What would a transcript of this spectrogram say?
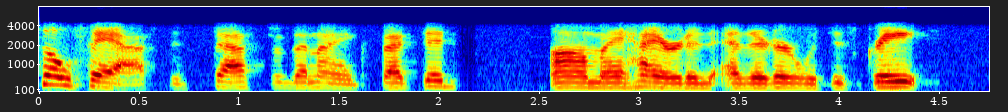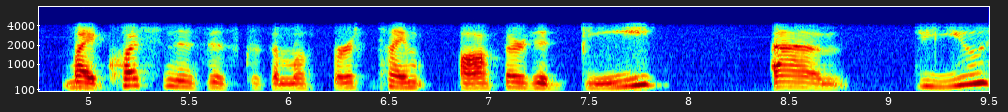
so fast. It's faster than I expected. Um, I hired an editor, which is great. My question is this because I'm a first time author to be. Um, do you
